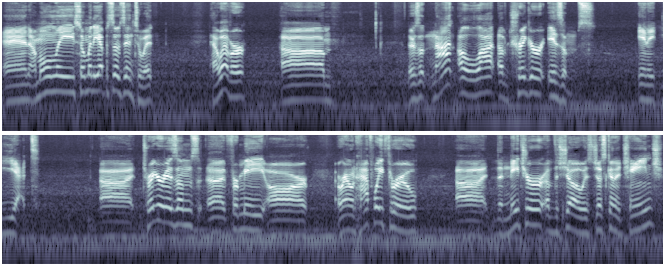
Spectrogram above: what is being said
and I'm only so many episodes into it. However, um, there's a, not a lot of trigger isms in it yet. Uh, trigger isms uh, for me are around halfway through. Uh, the nature of the show is just going to change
